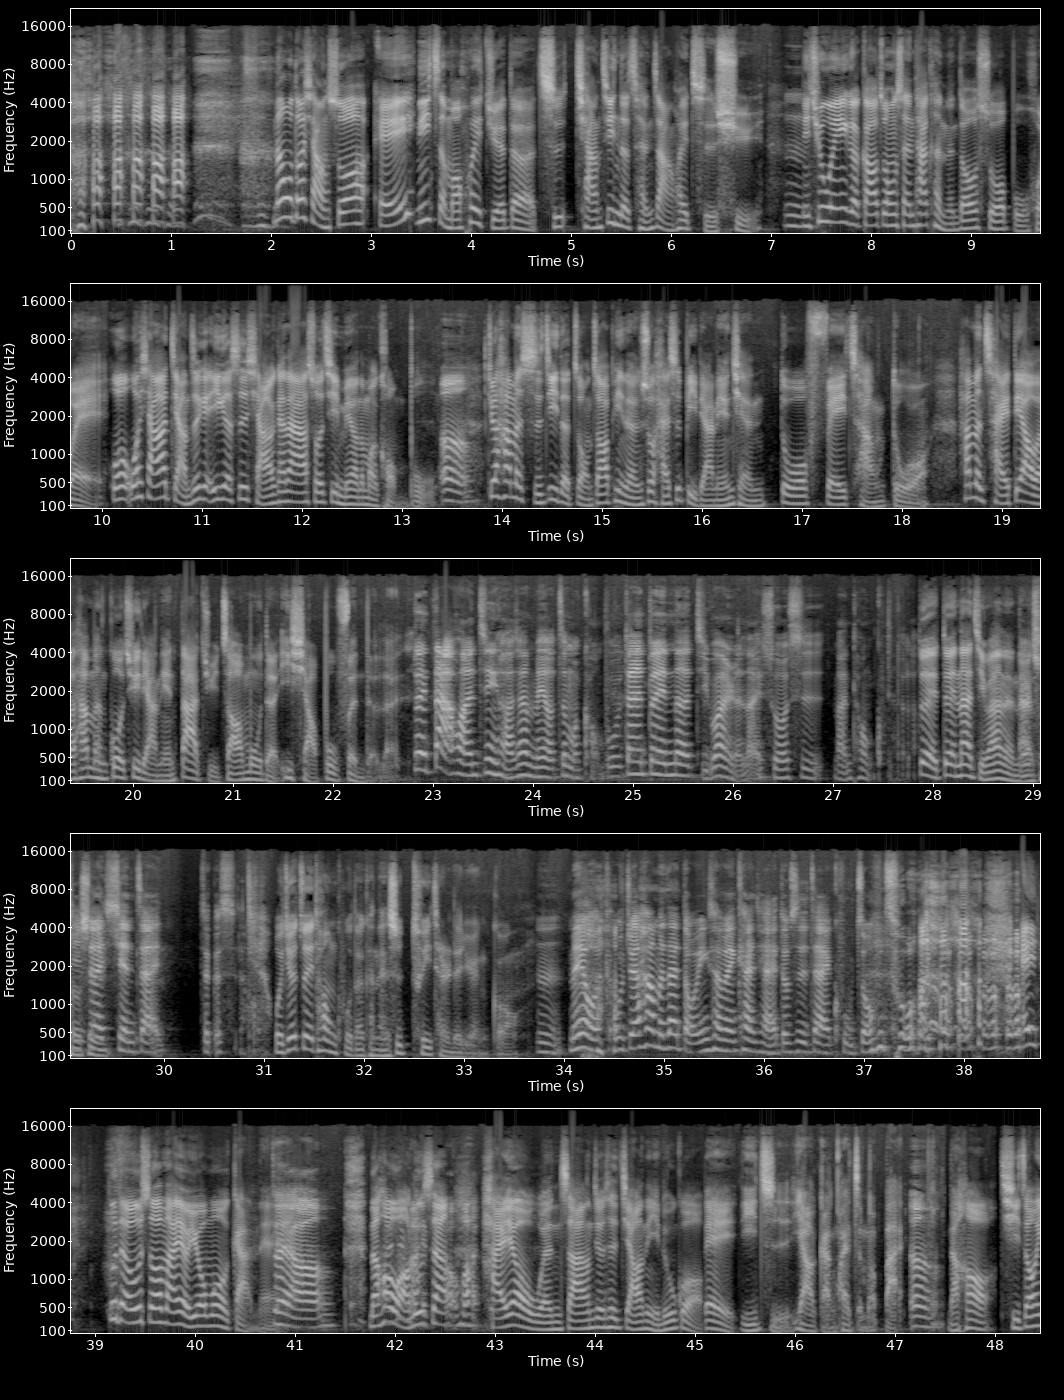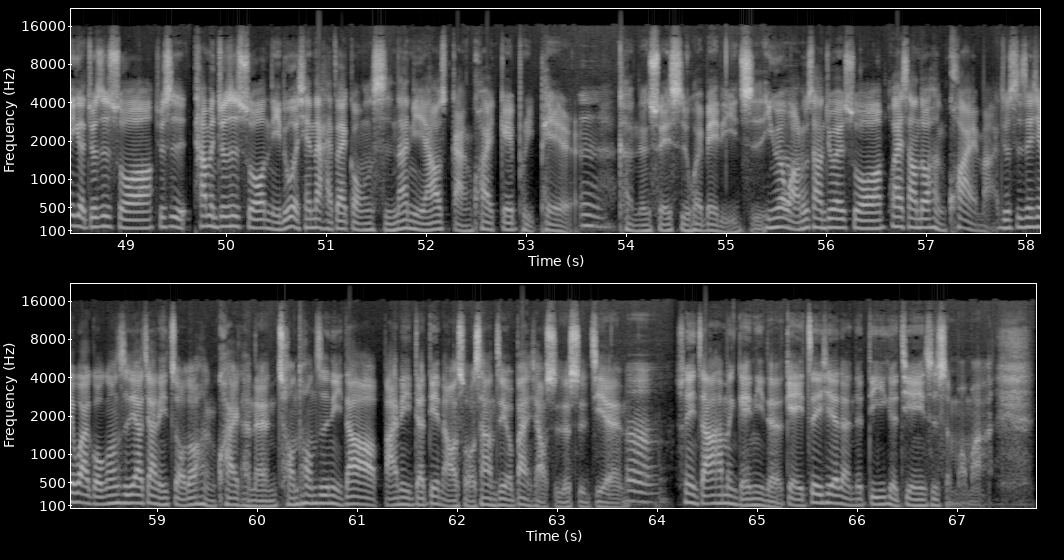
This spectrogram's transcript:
那我都想说，哎，你怎么会觉得持强劲的成长会持续？嗯，你去问一个高中生，他可能都说不会。我我想要讲这个，一个是想要跟大家说，其实没有那么恐怖。嗯，就他们实际的总招聘人数还是比两年前多非常多。他们。裁掉了他们过去两年大举招募的一小部分的人，对大环境好像没有这么恐怖，但是对那几万人来说是蛮痛苦的了。对对，那几万人来说是在现在这个时候，我觉得最痛苦的可能是 Twitter 的员工。嗯，没有，我觉得他们在抖音上面看起来都是在苦中作乐。哎。不得不说，蛮有幽默感呢。对啊，然后网络上还有文章，就是教你如果被离职要赶快怎么办。嗯，然后其中一个就是说，就是他们就是说，你如果现在还在公司，那你要赶快 get prepare，嗯，可能随时会被离职，因为网络上就会说外商都很快嘛，就是这些外国公司要叫你走都很快，可能从通知你到把你的电脑手上只有半小时的时间。嗯，所以你知道他们给你的给这些人的第一个建议是什么吗？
